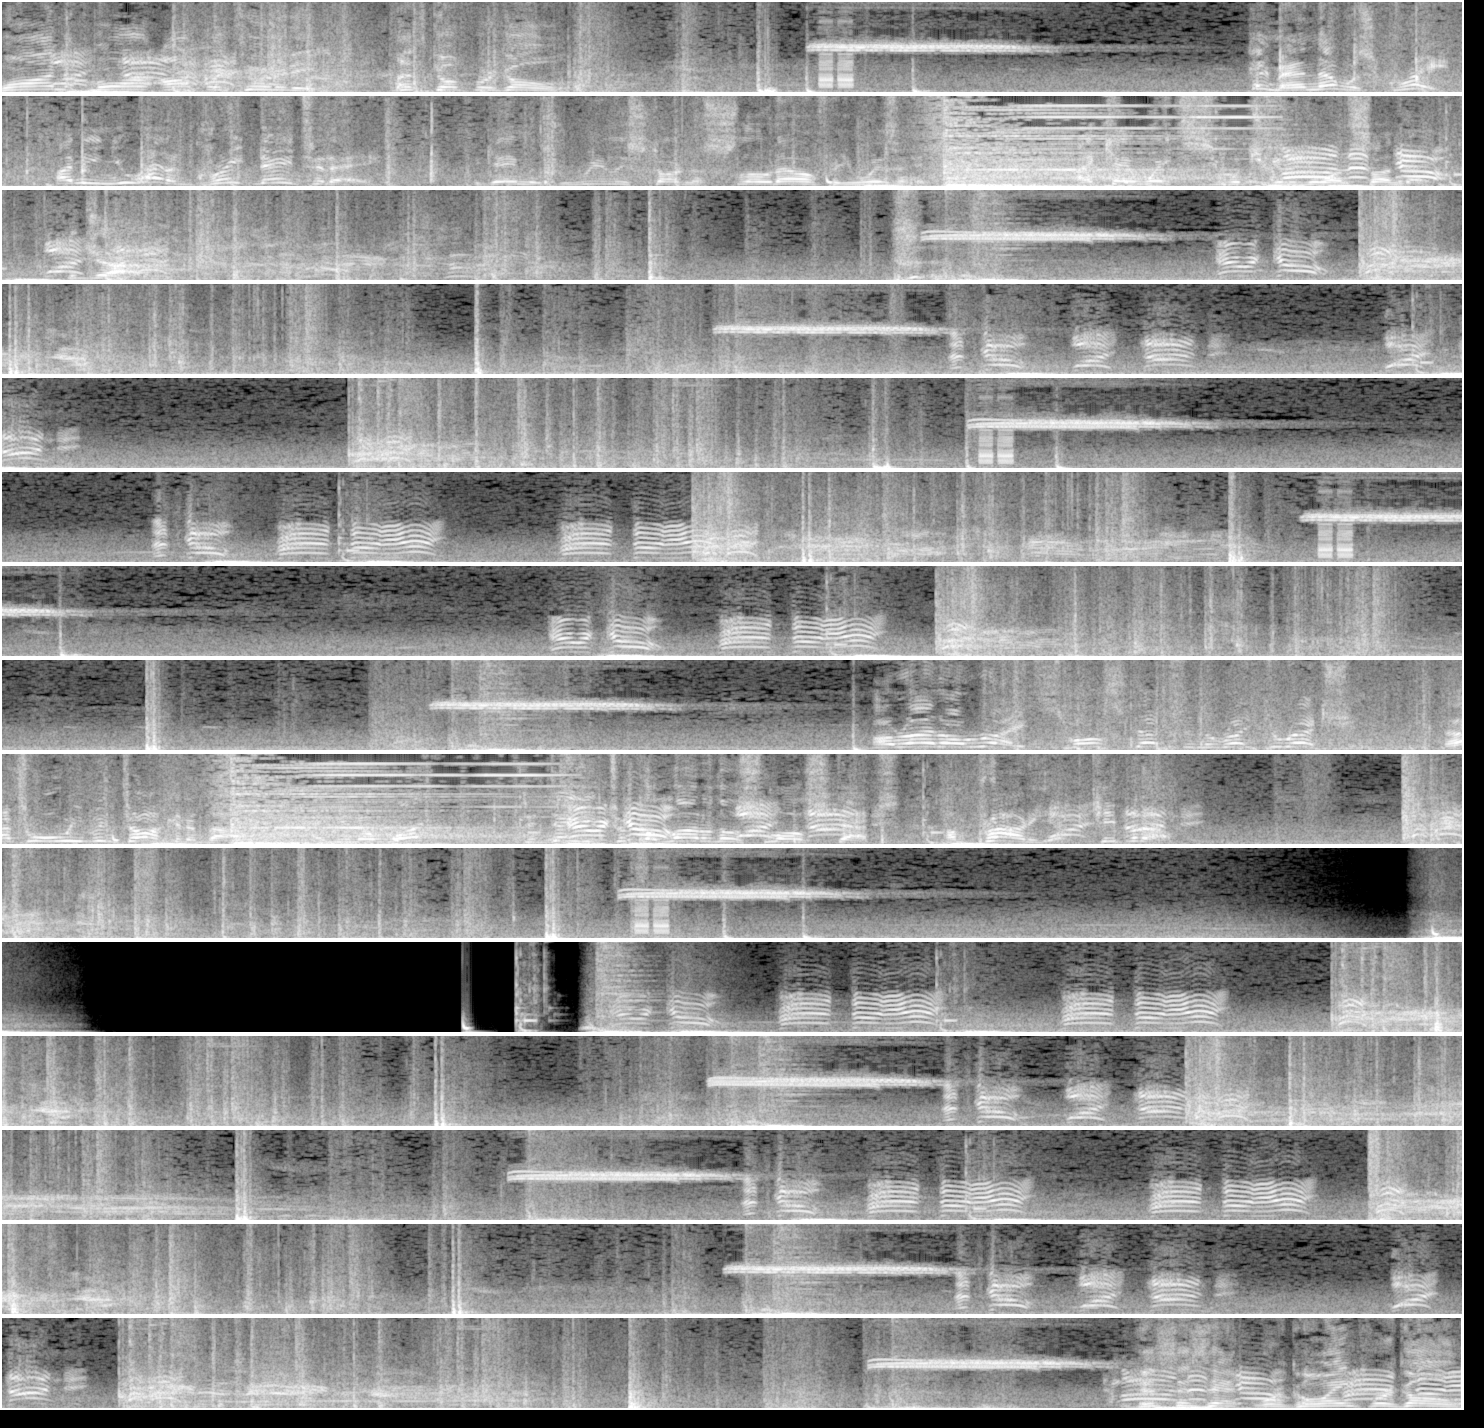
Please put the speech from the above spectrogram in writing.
One more opportunity. Let's go for gold. Hey, man, that was great. I mean, you had a great day today. The game is really starting to slow down for you, isn't it? I can't wait to see what you're going to do on Sunday. Good job. This is it. We're going for gold.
